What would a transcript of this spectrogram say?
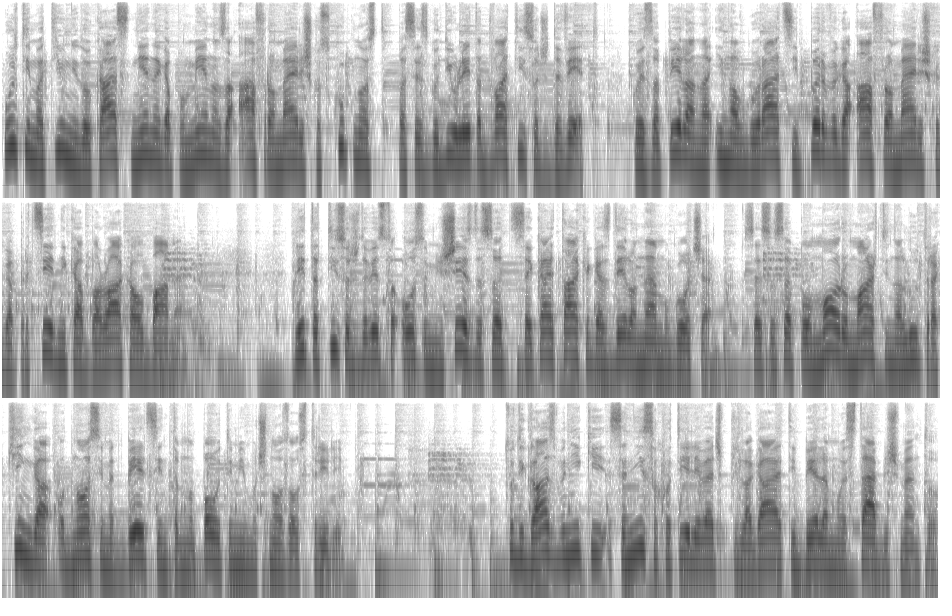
Ultimativni dokaz njenega pomena za afroameriško skupnost pa se je zgodil leta 2009, ko je zapela na inauguraciji prvega afroameriškega predsednika Baracka Obame. Leta 1968 se je kaj takega zdelo nemogoče, saj so se po umoru Martina Luthera Kinga odnosi med belci in temnopoltimi močno zaostrili. Tudi glasbeniki se niso hoteli več prilagajati belemu establishmentu,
